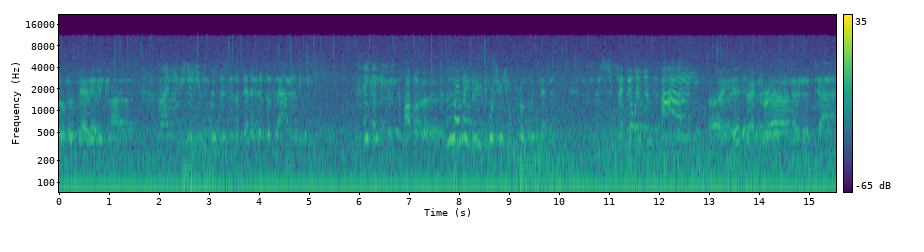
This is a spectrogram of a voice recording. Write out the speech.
overbearing at times, but I'm really doing this for the benefit of the family. Think of me as Papa, lovingly pushing you from the net. We spread you into fire. I hit the ground and die.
